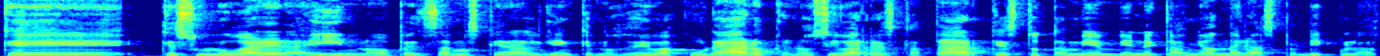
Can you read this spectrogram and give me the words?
que, que, su lugar era ahí, ¿no? Pensamos que era alguien que nos iba a curar o que nos iba a rescatar, que esto también viene cañón de las películas.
